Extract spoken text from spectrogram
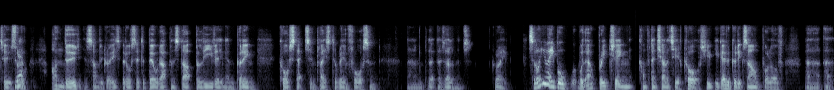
to sort yeah. of undo in some degrees, but also to build up and start believing and putting core steps in place to reinforce and um, that, those elements. Great. So, are you able, without breaching confidentiality, of course, you, you gave a good example of uh, a,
